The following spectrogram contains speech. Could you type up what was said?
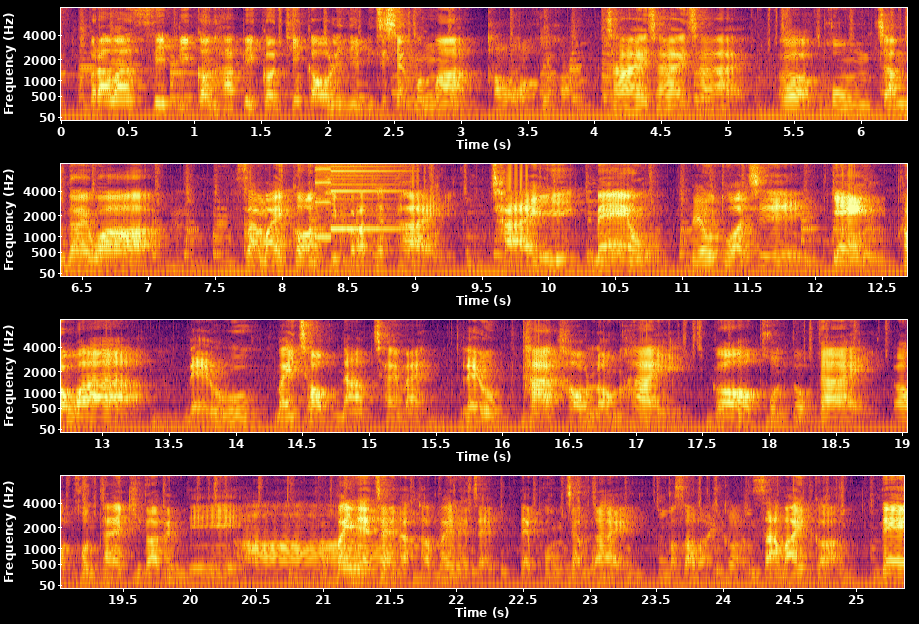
ๆ ประมาณ10ปีก่อน5ปีก่อนที่เกาหลีนี่มีชื่อเสียงมากเขาออกเหรอครับ ๆ ใช่ใช่ใช่เออผมจำได้ว่าอืมสมัยก่อนที่ประเทศไทย ใช้แมวแมวตัวจริงแก่ง เพราะว่าแมวไม่ชอบน้ำใช่ไหม แล้วถ้าเขาร้องไห้ก็ผลตกได้เอ่อคนไทยคิดว่าแบบนี้ อ่าไม่แน่ใจนะครับ ไม่แน่ใจ แต่ผมจำได้ ก็สมัยก่อนสมัยก่อน แต่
